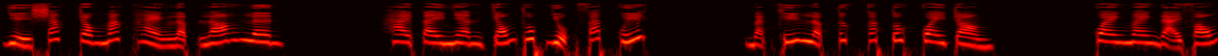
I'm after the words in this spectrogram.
Dị sắc trong mắt hàng lập lón lên. Hai tay nhanh chóng thúc giục pháp quyết. Bạch khí lập tức cấp tốc quay tròn. Quang mang đại phóng.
